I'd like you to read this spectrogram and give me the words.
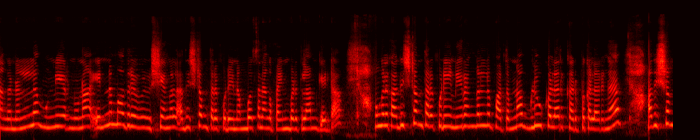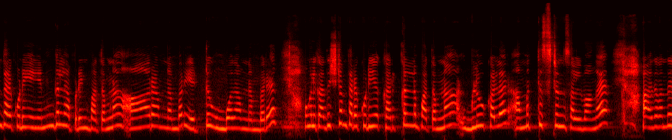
நாங்கள் நல்லா முன்னேறணும்னா என்ன மாதிரி விஷயங்கள் அதிர்ஷ்டம் தரக்கூடிய நம்பர்ஸை நாங்கள் பயன்படுத்தலாம்னு கேட்டால் உங்களுக்கு அதிர்ஷ்டம் தரக்கூடிய நிறங்கள்னு பார்த்தோம்னா ப்ளூ கலர் கருப்பு கலருங்க அதிர்ஷ்டம் தரக்கூடிய எண்கள் அப்படின்னு பார்த்தோம்னா ஆறாம் நம்பர் எட்டு ஒம்போதாம் நம்பரு உங்களுக்கு அதிர்ஷ்டம் தரக்கூடிய கற்கள்னு பார்த்தோம்னா ப்ளூ கலர் அமத்திஸ்ட்னு சொல்லுவாங்க. அது வந்து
